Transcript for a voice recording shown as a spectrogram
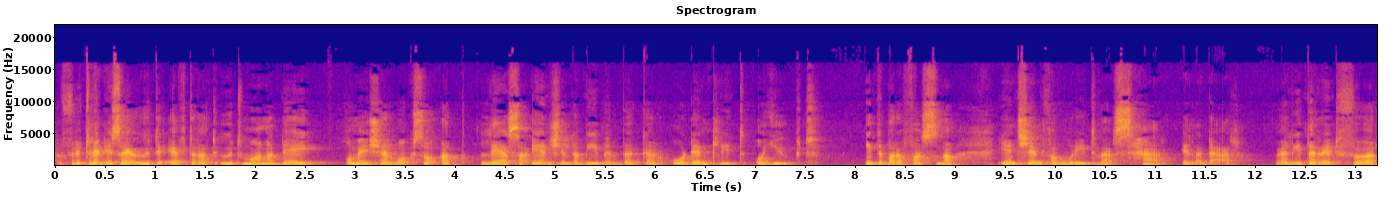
för det tredje så är jag ute efter att utmana dig och mig själv också att läsa enskilda bibelböcker ordentligt och djupt. Inte bara fastna i en känd favoritvers här eller där. Jag är lite rädd för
